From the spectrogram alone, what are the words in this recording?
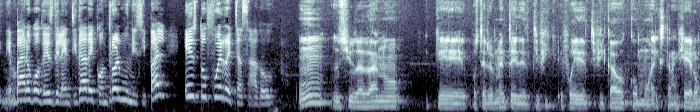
Sin embargo, desde la entidad de control municipal, esto fue rechazado. Un ciudadano que posteriormente fue identificado como extranjero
